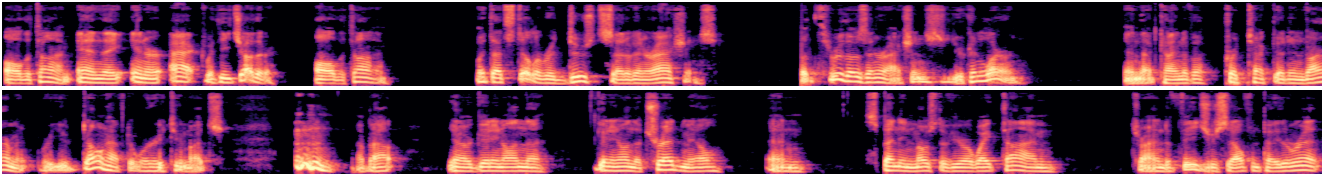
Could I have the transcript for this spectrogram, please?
all the time, and they interact with each other all the time. But that's still a reduced set of interactions. But through those interactions, you can learn in that kind of a protected environment where you don't have to worry too much about you know getting on the getting on the treadmill and spending most of your awake time trying to feed yourself and pay the rent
